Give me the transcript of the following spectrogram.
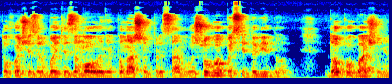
Хто хоче зробити замовлення по нашим пресам, лишу в описі до відео. До побачення!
